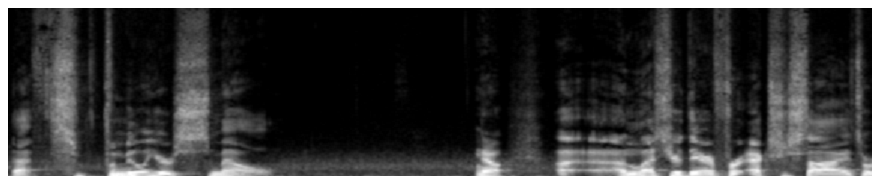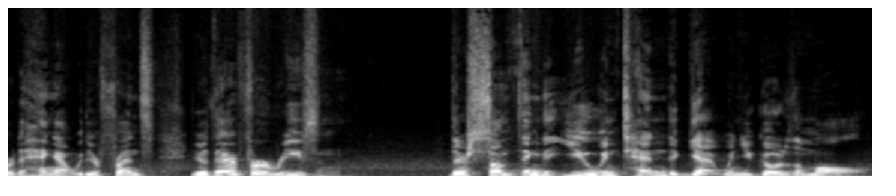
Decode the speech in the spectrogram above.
that familiar smell. Now, uh, unless you're there for exercise or to hang out with your friends, you're there for a reason. There's something that you intend to get when you go to the mall.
